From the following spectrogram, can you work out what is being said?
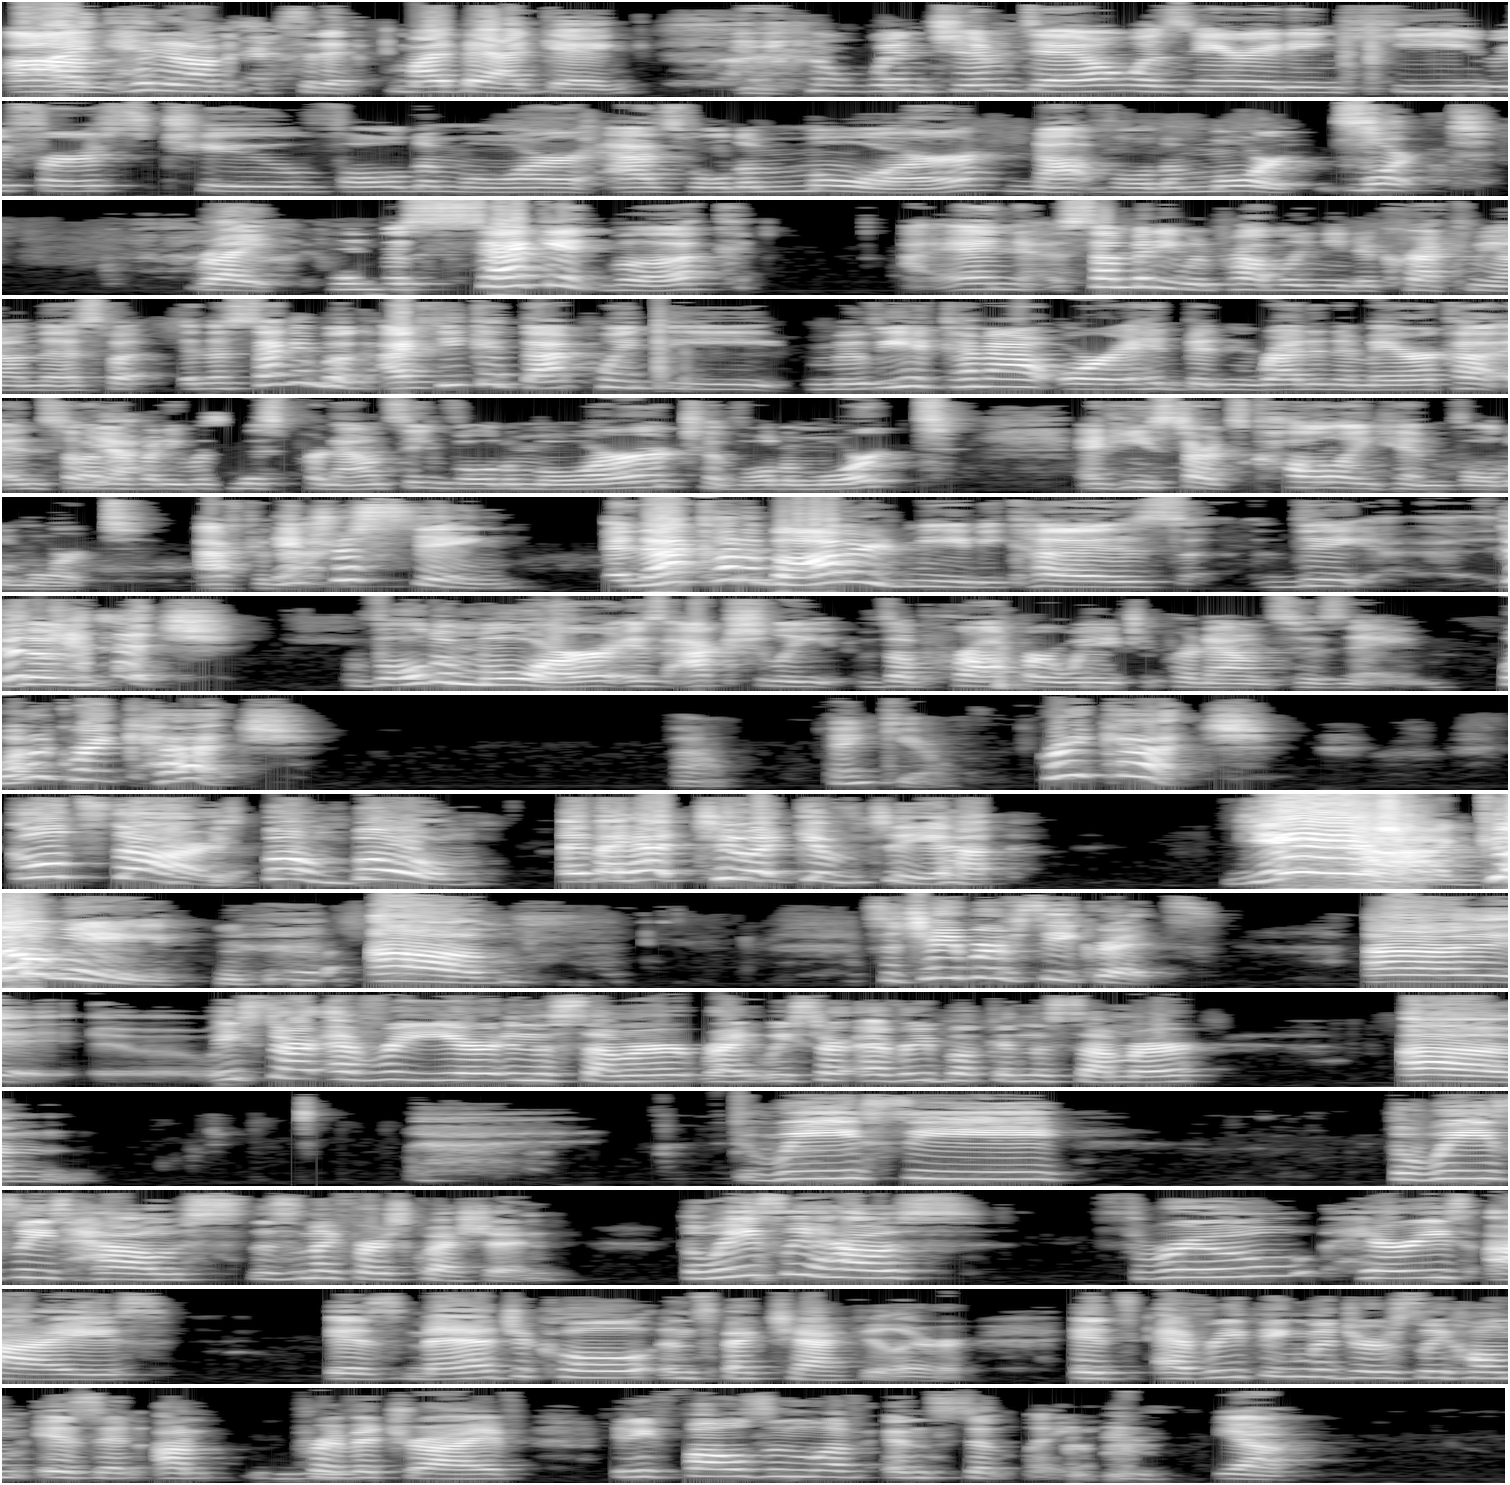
I Um, hit it on accident. My bad, gang. when Jim Dale was narrating, he refers to Voldemort as Voldemort, not Voldemort. Mort. Right. In the second book, and somebody would probably need to correct me on this, but in the second book, I think at that point the movie had come out or it had been read in America, and so Yeah. everybody was mispronouncing Voldemort to Voldemort, and he starts calling him Voldemort after that. Interesting. And that kind of bothered me because the Good the catch. Voldemort is actually the proper way to pronounce his name. What a great catch. Oh, thank you. Great catch. Gold stars. Boom, boom. If I had two, I'd give them to you. Yeah, go me. Um, so Chamber of Secrets. Uh, we start every year in the summer, right? We start every book in the summer. Um, we see the Weasley's house. This is my first question. The Weasley house, through Harry's eyes, is magical and spectacular. It's everything the Dursley home isn't on Privet Drive, and he falls in love instantly. Yeah.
